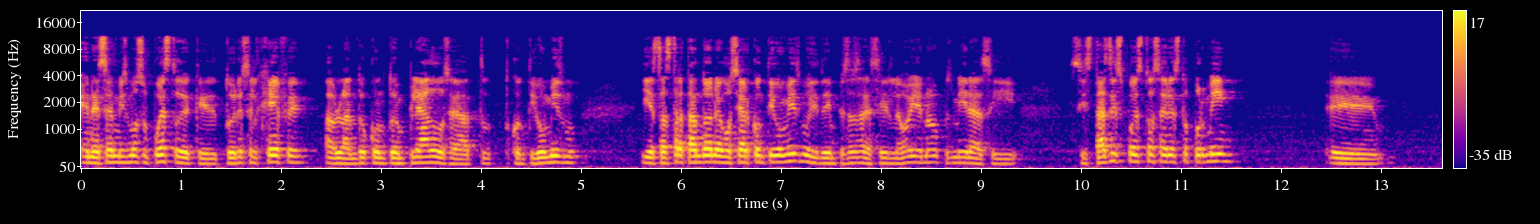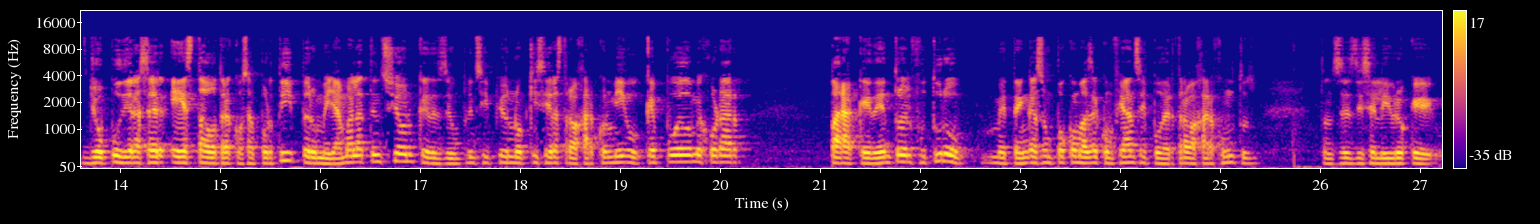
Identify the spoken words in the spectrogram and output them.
en ese mismo supuesto de que tú eres el jefe hablando con tu empleado, o sea, contigo mismo, y estás tratando de negociar contigo mismo y te empiezas a decirle, oye, no, pues mira, si, si estás dispuesto a hacer esto por mí, eh, yo pudiera hacer esta otra cosa por ti, pero me llama la atención que desde un principio no quisieras trabajar conmigo. ¿Qué puedo mejorar para que dentro del futuro me tengas un poco más de confianza y poder trabajar juntos? Entonces dice el libro que,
